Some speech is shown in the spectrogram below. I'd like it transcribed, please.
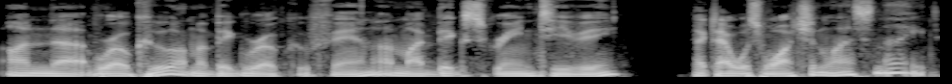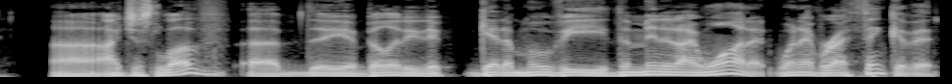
on uh, Roku. I'm a big Roku fan on my big screen TV. In fact, I was watching last night. Uh, I just love uh, the ability to get a movie the minute I want it, whenever I think of it.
